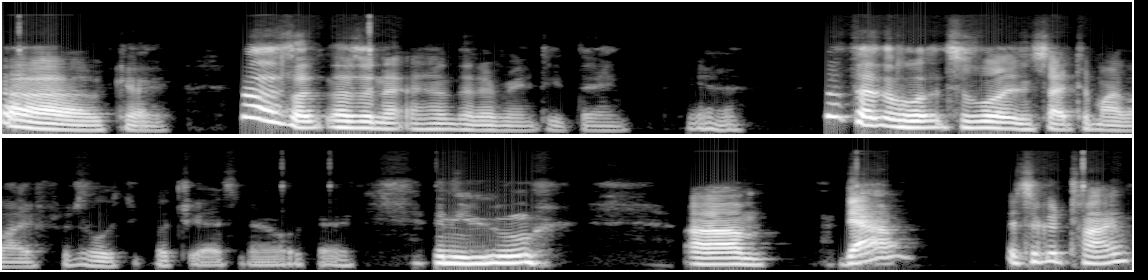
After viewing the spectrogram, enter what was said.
oh, okay. That's, a, that's an, another ranty thing. Yeah. That's a little, it's a little insight to my life. Just let you, let you guys know. Okay. And you, um, yeah, it's a good time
